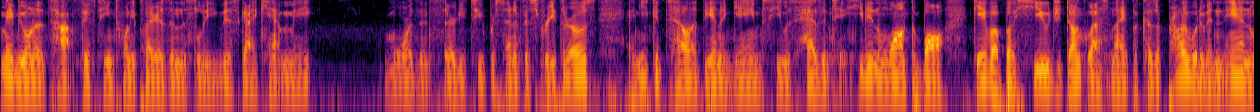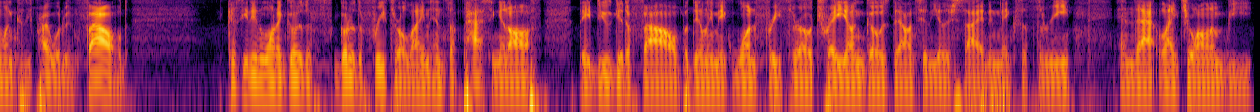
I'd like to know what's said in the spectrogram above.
maybe one of the top 15 20 players in this league this guy can't make more than 32% of his free throws. And you could tell at the end of games he was hesitant. He didn't want the ball. Gave up a huge dunk last night because it probably would have been an and one because he probably would have been fouled because he didn't want to go to the go to the free throw line. Ends up passing it off. They do get a foul, but they only make one free throw. Trae Young goes down to the other side and makes a three, and that, like Joel Embiid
